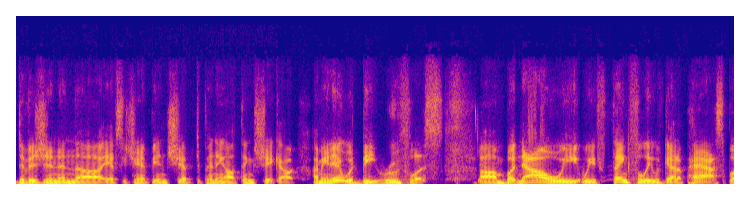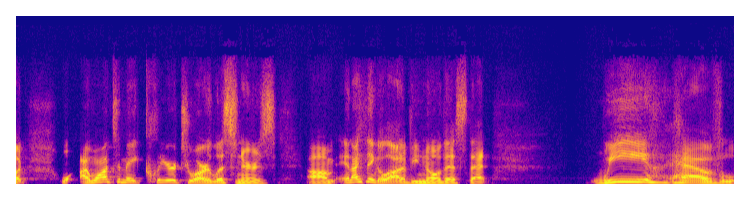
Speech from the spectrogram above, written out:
division in the AFC Championship, depending how things shake out. I mean, it would be ruthless. Yeah. Um, but now we we've thankfully we've got a pass. But I want to make clear to our listeners, um, and I think a lot of you know this that we have a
